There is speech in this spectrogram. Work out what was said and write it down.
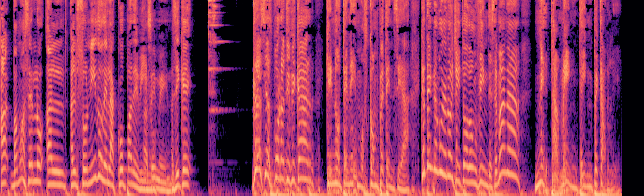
a- vamos a hacerlo al, al sonido de la copa de vino. Así mismo. Así que. Gracias por ratificar que no tenemos competencia. Que tengan una noche y todo un fin de semana netamente impecable.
